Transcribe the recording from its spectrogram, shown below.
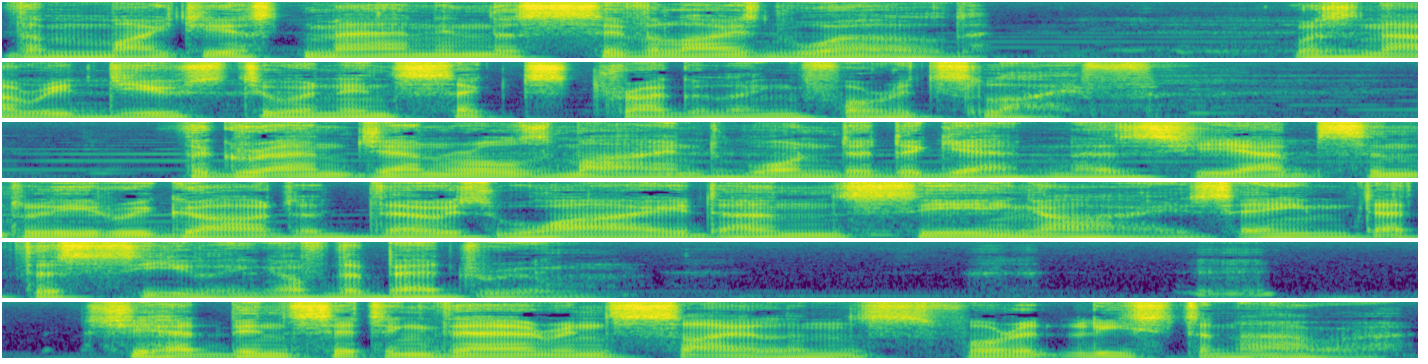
The mightiest man in the civilized world was now reduced to an insect struggling for its life. The Grand General's mind wandered again as he absently regarded those wide, unseeing eyes aimed at the ceiling of the bedroom. She had been sitting there in silence for at least an hour.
